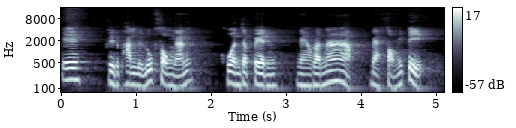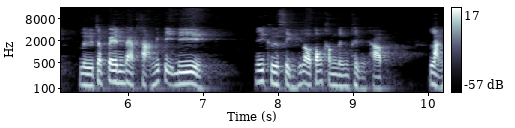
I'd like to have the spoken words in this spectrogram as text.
เอ๊ะผลิตภัณฑ์หรือรูปทรงนั้น ควรจะเป็นแนวระนาบแบบ 2 มิติ หรือจะเป็นแบบ 3 มิติดี นี่คือสิ่งที่เราต้องคำนึงถึงครับ หลัง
